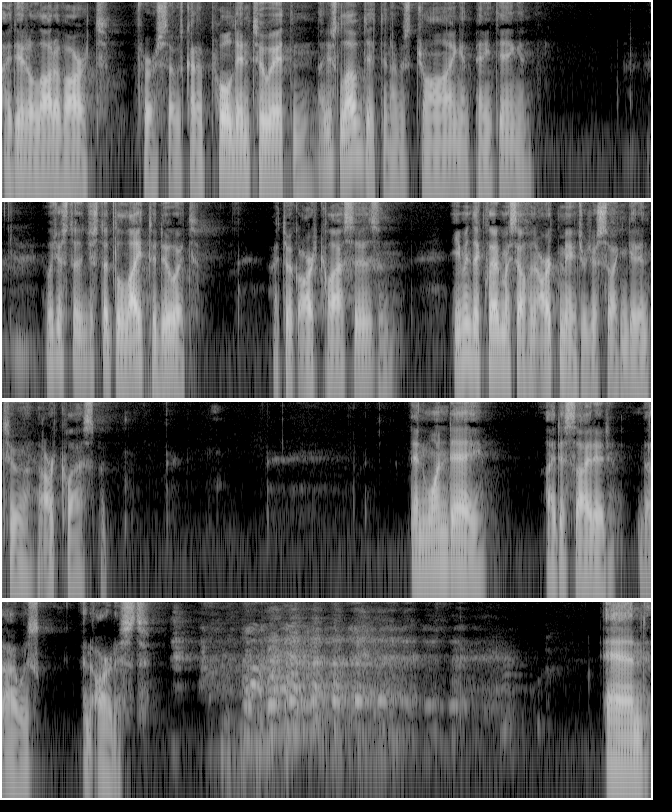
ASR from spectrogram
I did a lot of art first. I was kind of pulled into it, and I just loved it. And I was drawing and painting and it was just a, just a delight to do it. I took art classes and even declared myself an art major just so I can get into an art class. But then one day, I decided that I was an artist. and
